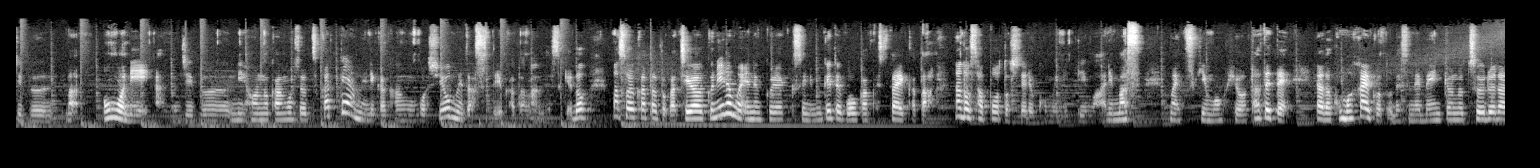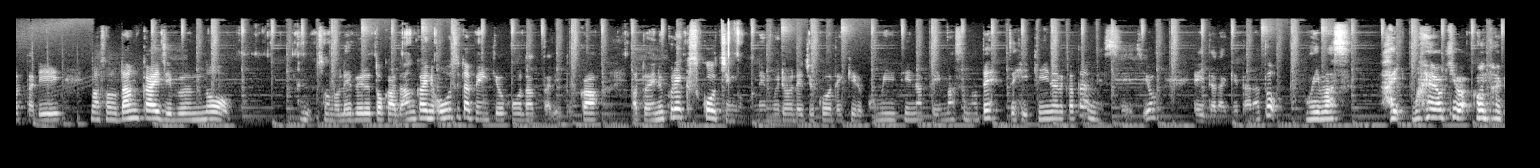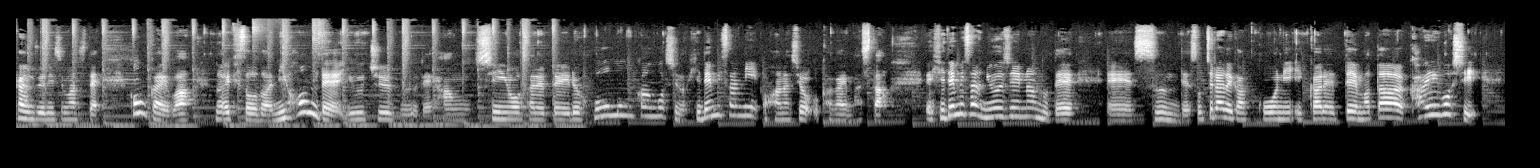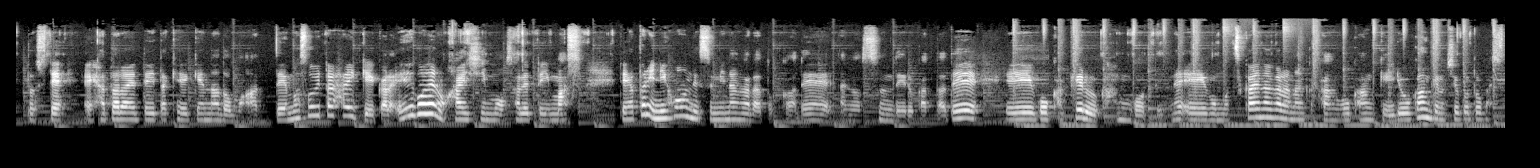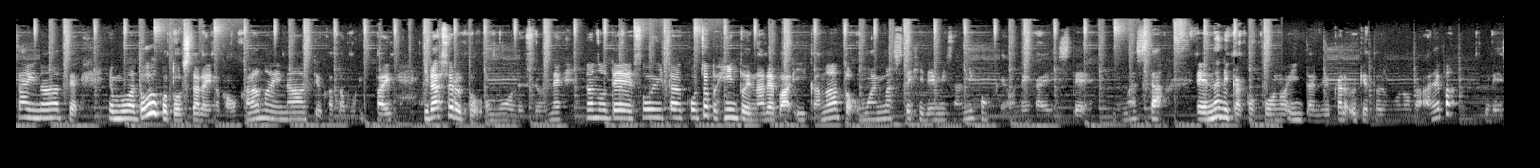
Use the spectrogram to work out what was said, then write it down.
自分、まあ、主にあの自分日本の看護師を使ってアメリカ看護師を目指すっていう方なんですけど、まあ、そういう方とか違う国でも NCLEX に向けて合格したい方などサポートしているコミュニティもあります。毎月目標を立ててただ細かいことですね勉強のツールだったり、まあ、その段階自分のそのレベルとか段階に応じた勉強法だったりとかあと NCLEX コーチングもね無料で受講できるコミュニティになっていますので是非気になる方はメッセージをいただけたらと思います。はい、前置きはこんな感じにしまして今回はのエピソードは日本で YouTube で信をされている訪問看護師の秀美さんにお話を伺いましたえ秀美さんニュージーランドで、えー、住んでそちらで学校に行かれてまた介護士として働いていた経験などもあって、まあ、そういった背景から英語での配信もされています。でやっぱり日本で住みながらとかであの住んでいる方で英語かける看護っていうね英語も使いながらなんか看護関係医療関係の仕事がしたいなってでもまあどういうことをしたらいいのかわからないなっていう方もいっぱいいらっしゃると思うんですよね。なのでそういったこうちょっとヒントになればいいかなと思いまして秀美さんに今回お願いしてみました。えー、何かここのインタビューから受け取るものがあれば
